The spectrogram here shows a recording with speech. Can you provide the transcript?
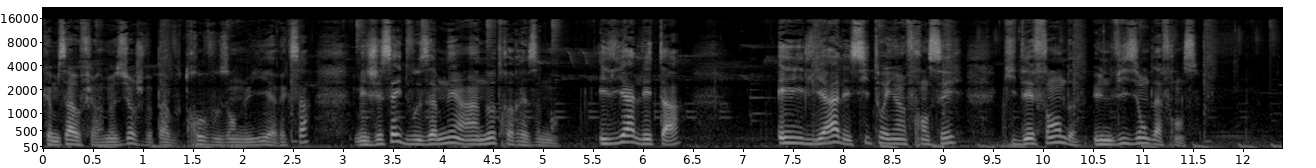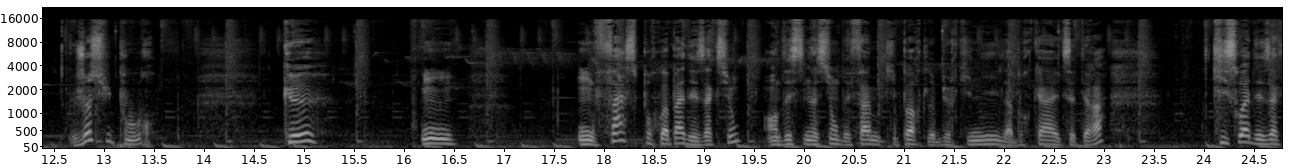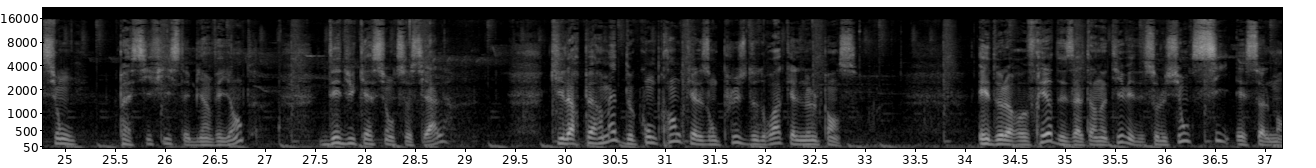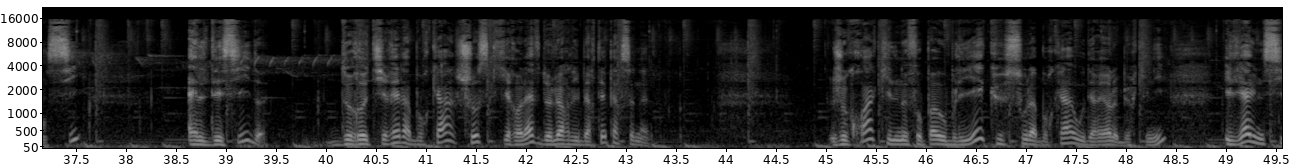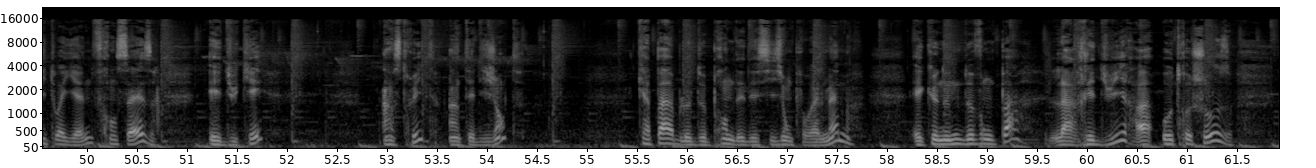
comme ça au fur et à mesure. Je ne veux pas trop vous ennuyer avec ça, mais j'essaye de vous amener à un autre raisonnement. Il y a l'État et il y a les citoyens français qui défendent une vision de la France. Je suis pour que on, fasse pourquoi pas des actions en destination des femmes qui portent le burkini, la burqa, etc. Qui soient des actions pacifistes et bienveillantes, d'éducation sociale, qui leur permettent de comprendre qu'elles ont plus de droits qu'elles ne le pensent. Et de leur offrir des alternatives et des solutions si et seulement si elles décident de retirer la burqa, chose qui relève de leur liberté personnelle. Je crois qu'il ne faut pas oublier que sous la burqa ou derrière le burkini, il y a une citoyenne française éduquée, instruite, intelligente, capable de prendre des décisions pour elle-même et que nous ne devons pas la réduire à autre chose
